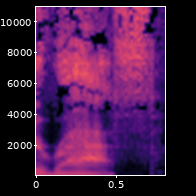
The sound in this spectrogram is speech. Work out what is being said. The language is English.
giraffe.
